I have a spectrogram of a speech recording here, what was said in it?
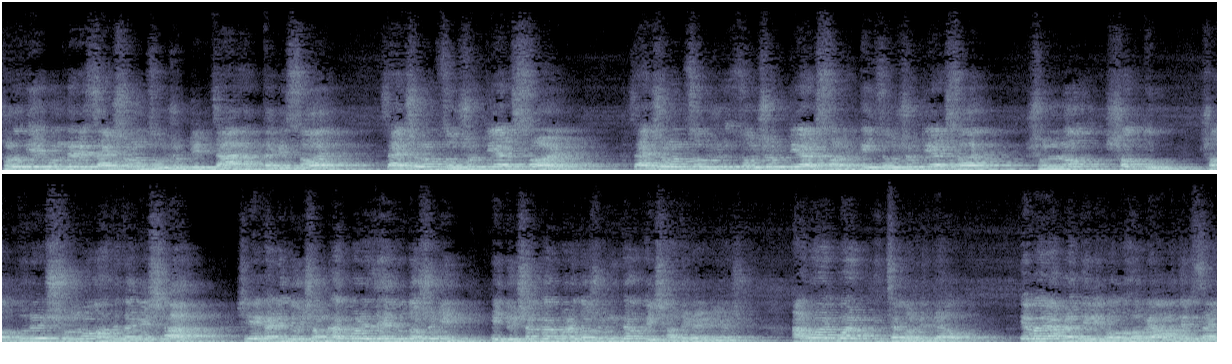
ষোলো দিয়ে গুণ দিলে চার ষোলো চৌষট্টির চার হাত থাকে ছয়। চার ষোলো চৌষট্টি আর ছয়, চার চৌ- চৌষট্টি আর ছয়। এই চৌষট্টি আর ছয় শূন্য সত্তর। সত্তরের শূন্য হাতে থাকে সাত। সে এখানে দুই সংখ্যার পরে যেহেতু দশমিক, এই দুই সংখ্যার পরে দশমিক দাও, এই সাত এখানে নিয়ে আসো। আরও একবার ইচ্ছা করলে দাও। এবারে আমরা দিলে কত হবে। আমাদের চার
